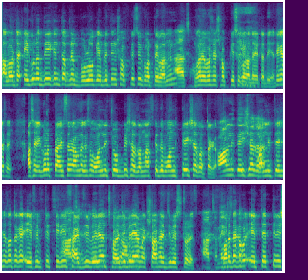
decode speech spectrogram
ভালো একটা এগুলো দিয়ে কিন্তু আপনি ব্লগ এভরিথিং সবকিছুই করতে পারবেন। আচ্ছা। ঘরে বসে সবকিছু করা যায় এটা দিয়ে ঠিক আছে? আচ্ছা এগুলো প্রাইস হবে আমাদের কাছে অনলি চব্বিশ হাজার আজকে দেবো অনলি তেইশ হাজার টাকা। অনলি তেইশ হাজার? অনলি তেইশ হাজার টাকা A fifty three five GB variant ছয় জিবি র্যাম একশো আঠাশ জিবি স্টোরেজ আচ্ছা পরে দেখাবো এ তেত্রিশ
